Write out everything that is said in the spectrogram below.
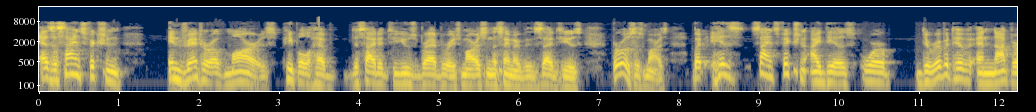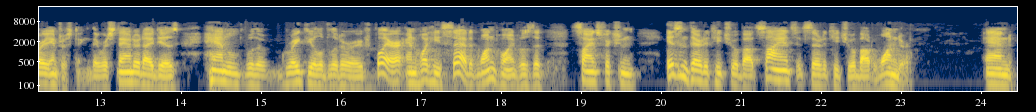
as a science fiction inventor of Mars, people have decided to use Bradbury's Mars in the same way we decided to use Burroughs's Mars. But his science fiction ideas were derivative and not very interesting. They were standard ideas handled with a great deal of literary flair. And what he said at one point was that science fiction isn't there to teach you about science, it's there to teach you about wonder. And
